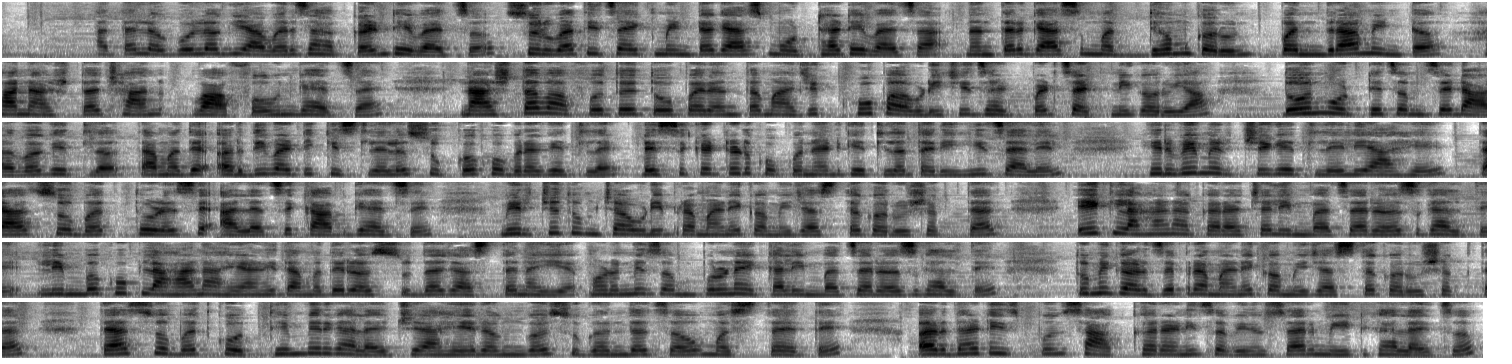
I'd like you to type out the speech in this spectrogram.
आता लगोलग यावर झाकण ठेवायचं. सुरुवातीचा एक मिनटं गॅस मोठा ठेवायचा. नंतर गॅस मध्यम करून पंधरा मिनटं हा नाश्ता छान वाफवून घ्यायचा आहे. नाश्ता वाफवतोय तोपर्यंत माझी खूप आवडीची झटपट चटणी करूया. दोन मोठे चमचे डाळवं घेतलं त्यामध्ये अर्धी वाटी किसलेलं सुकं खोबरं घेतलंय डेसिकेटेड कोकोनट घेतलं तरीही चालेल. हिरवी मिरची घेतलेली आहे त्याचसोबत थोडेसे आल्याचे काप घ्यायचे. मिरची तुमच्या आवडीप्रमाणे कमी जास्त करू शकतात. एक लहान आकाराच्या लिंबाचा रस घालते. लिंब खूप लहान आहे आणि त्यामध्ये रससुद्धा जास्त नाही आहे म्हणून मी संपूर्ण एका लिंबाचा रस घालते. तुम्ही गरजेप्रमाणे कमी जास्त करू शकतात. त्याचसोबत कोथिंबीर घालायची आहे. रंग सुगंध चव मस्त येते. अर्धा टीस्पून साखर आणि चवीनुसार मीठ घालायचं.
